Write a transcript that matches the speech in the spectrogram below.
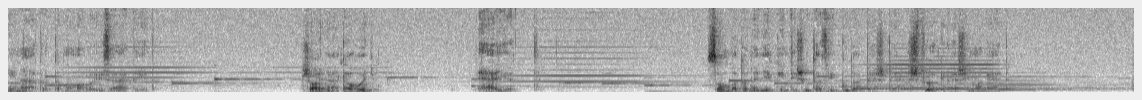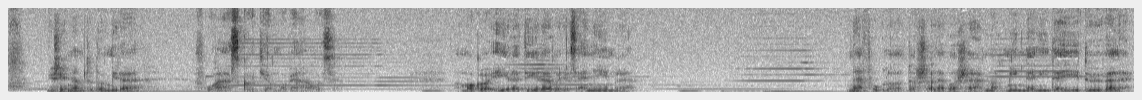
Én átadtam a maga üzenetét. Sajnálta, hogy eljött. Szombaton egyébként is utazik Budapestre, és fölkeresi magát. És én nem tudom, mire fohászkodja magához. A maga életére, vagy az enyémre. Ne foglaltassa le vasárnap minden idejét ő vele.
